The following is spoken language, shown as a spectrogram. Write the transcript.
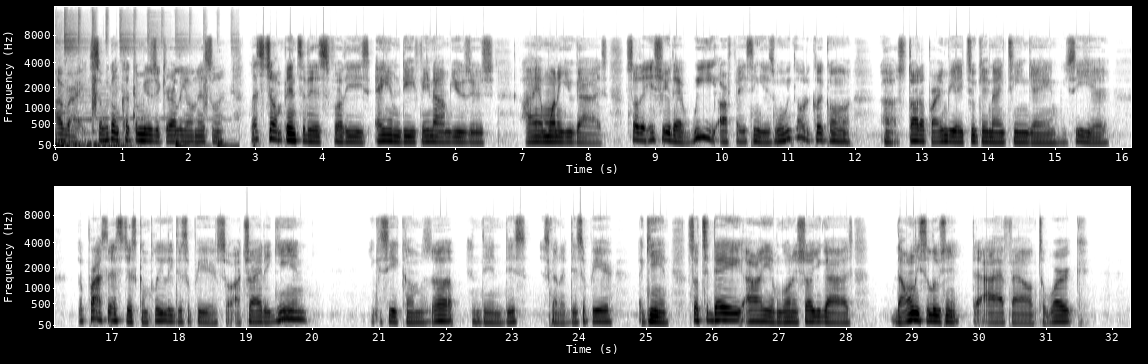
All right, so we're gonna cut the music early on this one. Let's jump into this for these AMD Phenom users. I am one of you guys. So the issue that we are facing is when we go to click on uh, start up our NBA 2K19 game, you see here, the process just completely disappears. So I try it again. You can see it comes up and then this is gonna disappear again. So today I am going to show you guys the only solution that I have found to work.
